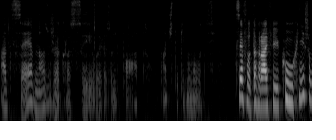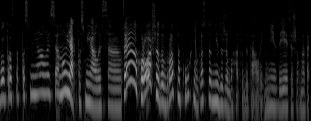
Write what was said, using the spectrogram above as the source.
А це в нас вже красивий результат. Бачите, які ми молодці. Це фотографії кухні, щоб ви просто посміялися. Ну як посміялися? Це хороша, добротна кухня, просто в ній дуже багато деталей. Мені здається, що вона так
